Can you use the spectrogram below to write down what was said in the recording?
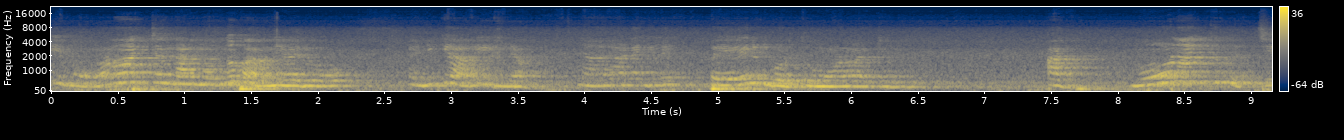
ഈ മോണാറ്റ് എന്താണെന്ന് ഒന്ന് പറഞ്ഞു തരുമോ? എനിക്കറിയില്ല. ഞാനാണെങ്കിൽ പേരും കൊടുത്തു മോണാറ്റിന് അത് മോണാറ്റ് എന്ന് വെച്ച്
